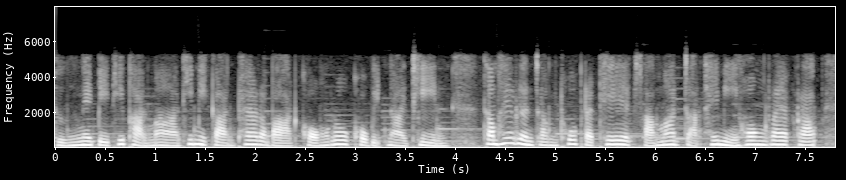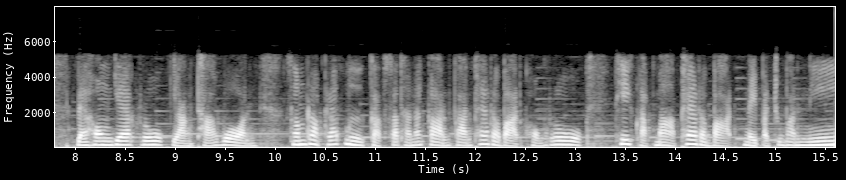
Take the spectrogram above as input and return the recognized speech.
ถึงในปีที่ผ่านมาที่มีการแพร่ระบาดของโรคโควิด -19 ทำให้เรือนจำทั่วประเทศสามารถจัดให้มีห้องแรกรับ และห้องแยกโรคอย่างถาวรสำหรับรับมือกับสถานการณ์การแพร่ระบาดของโรคที่กลับมาแพร่ระบาดในปัจจุบันนี้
